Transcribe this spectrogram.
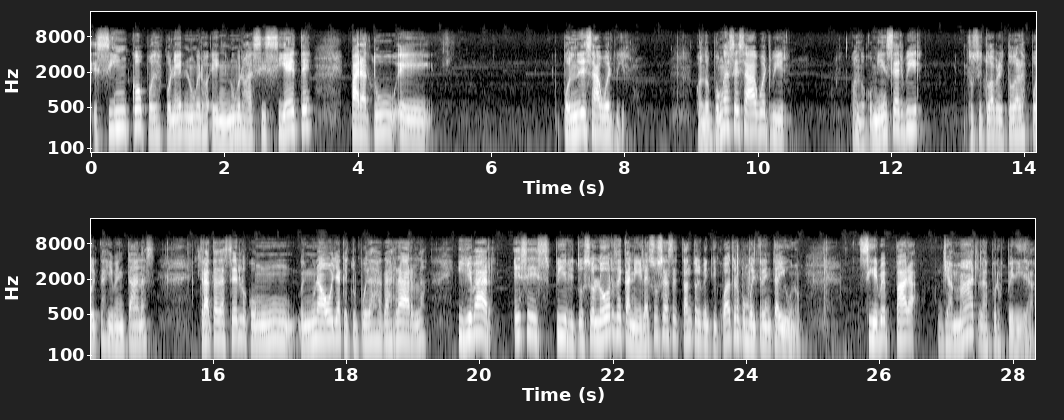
5, puedes poner números en números así 7 para tú eh, poner esa agua a. Cuando pongas esa agua a hervir, cuando comience a hervir, entonces tú abres todas las puertas y ventanas. Trata de hacerlo con en una olla que tú puedas agarrarla y llevar ese espíritu, ese olor de canela. Eso se hace tanto el 24 como el 31. Sirve para llamar la prosperidad.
